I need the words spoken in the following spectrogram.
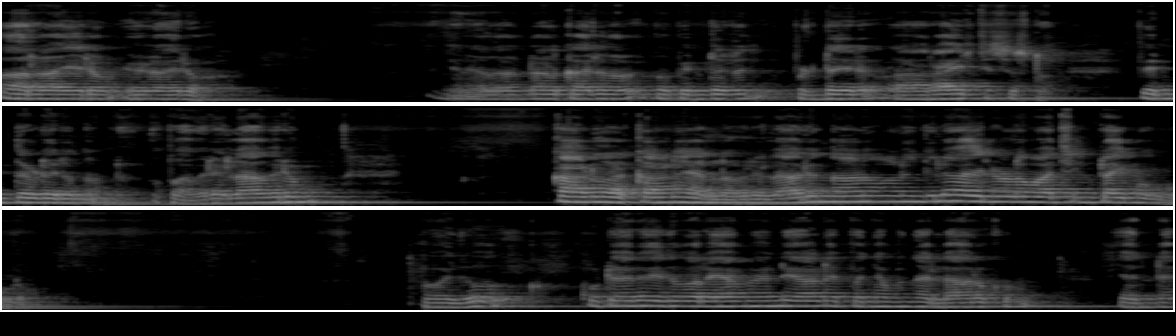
ആറായിരം ഏഴായിരം. ഇങ്ങനെ അതുകൊണ്ട് ആൾക്കാർ ഇപ്പോൾ പിന്തുടര പിന്തുടര ആറായിരത്തി സിസ്റ്റം പിന്തുടരുന്നുണ്ട്. അപ്പോൾ അവരെല്ലാവരും കാണുക കാണുകയല്ല. അവരെല്ലാവരും കാണുകയാണെങ്കിൽ അതിനുള്ള വാച്ചിങ് ടൈം കൂടും. അപ്പോൾ ഇത് കൂട്ടുകാരെ ഇത് പറയാൻ വേണ്ടിയാണ് ഇപ്പം ഞാൻ എല്ലാവർക്കും എന്റെ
